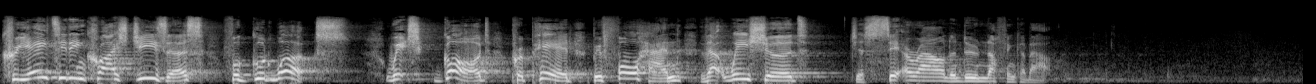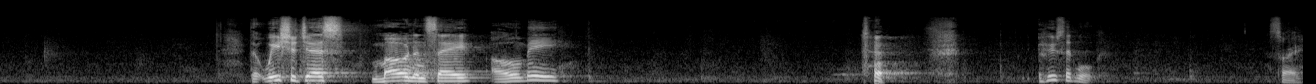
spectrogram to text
created in Christ Jesus for good works which God prepared beforehand that we should just sit around and do nothing about. That we should just moan and say, Oh, me. Who said walk? Sorry.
